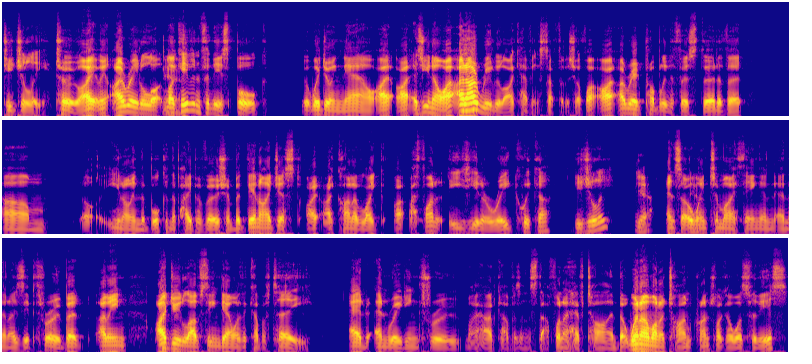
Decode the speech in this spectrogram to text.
digitally too. I, I mean, I read a lot. Like even for this book that we're doing now, I, I as you know, I and I really like having stuff for the shelf. I, I, I read probably the first third of it, um, uh, you know, in the book in the paper version. But then I just, I, I kind of like, I, I find it easier to read quicker digitally. Yeah. And so I went to my thing and, and then I zipped through. But I mean, I do love sitting down with a cup of tea and and reading through my hardcovers and stuff when I have time. But when I'm on a time crunch like I was for this,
